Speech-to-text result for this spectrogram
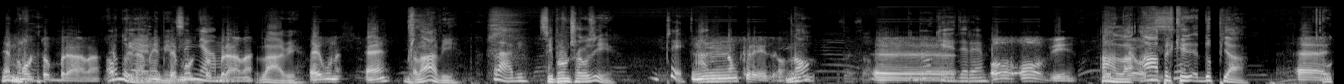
È molto brava, vieni, veramente Mimmo? molto brava. Lavi. È una eh? Lavi? Lavi? Si pronuncia così? Sì. Mm, non credo. No? Eh, Dobbiamo chiedere. O, ovi. Ah, la- ah, perché è doppia. Eh, ok,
